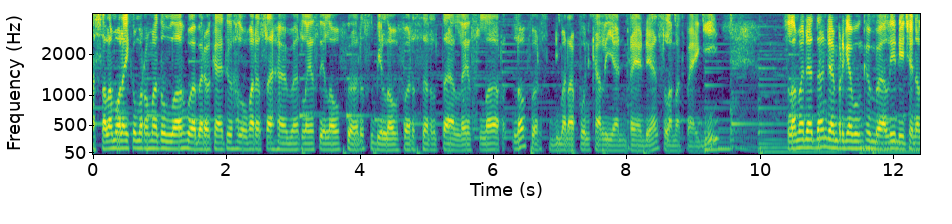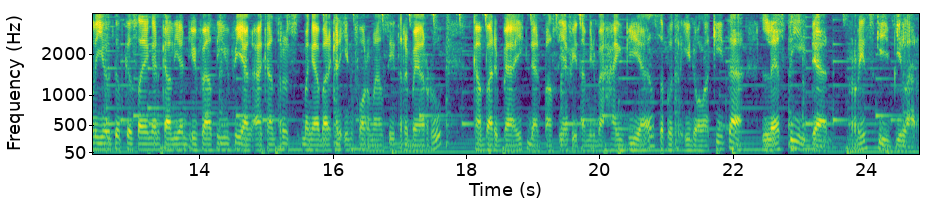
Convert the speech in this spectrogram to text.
Assalamualaikum warahmatullahi wabarakatuh. Halo para sahabat Lesti Lovers, Belovers, serta Leslar Lovers Di mana pun kalian berada, selamat pagi. Selamat datang dan bergabung kembali di channel Youtube kesayangan kalian Diva TV Yang akan terus mengabarkan informasi terbaru Kabar baik dan pastinya vitamin bahagia seputar idola kita Lesti dan Rizky Pilar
